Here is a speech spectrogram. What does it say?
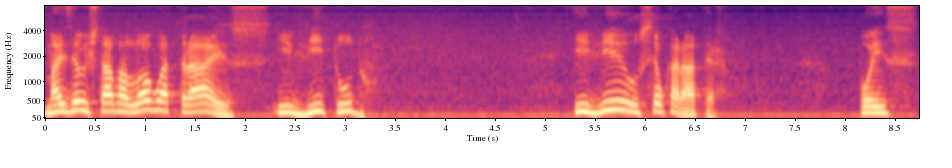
Mas eu estava logo atrás e vi tudo. E vi o seu caráter. Pois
